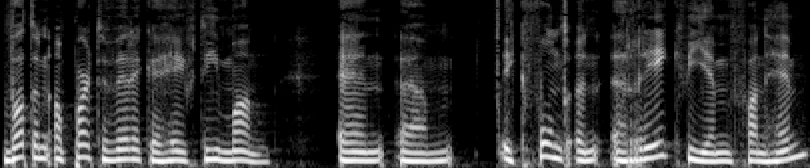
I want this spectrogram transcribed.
Wat een aparte werken heeft die man... En um, ik vond een requiem van hem.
